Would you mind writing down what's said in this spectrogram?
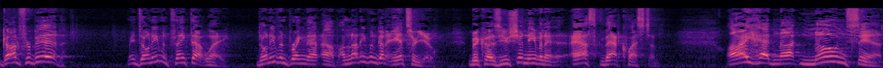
God forbid. I mean, don't even think that way. Don't even bring that up. I'm not even going to answer you because you shouldn't even ask that question. I had not known sin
